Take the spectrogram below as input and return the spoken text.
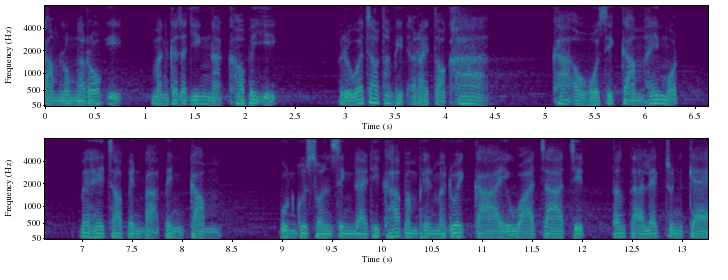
กรรมลงนรกอีก มันก็จะยิ่งหนักเข้าไปอีก หรือว่าเจ้าทำผิดอะไรต่อข้าข้าเอาโหสิกรรมให้หมด ไม่ให้เจ้าเป็นบาปเป็นกรรม บุญกุศลสิ่งใดที่ข้าบำเพ็ญมาด้วยกาย วาจาจิต ตั้งแต่เล็กจนแก่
